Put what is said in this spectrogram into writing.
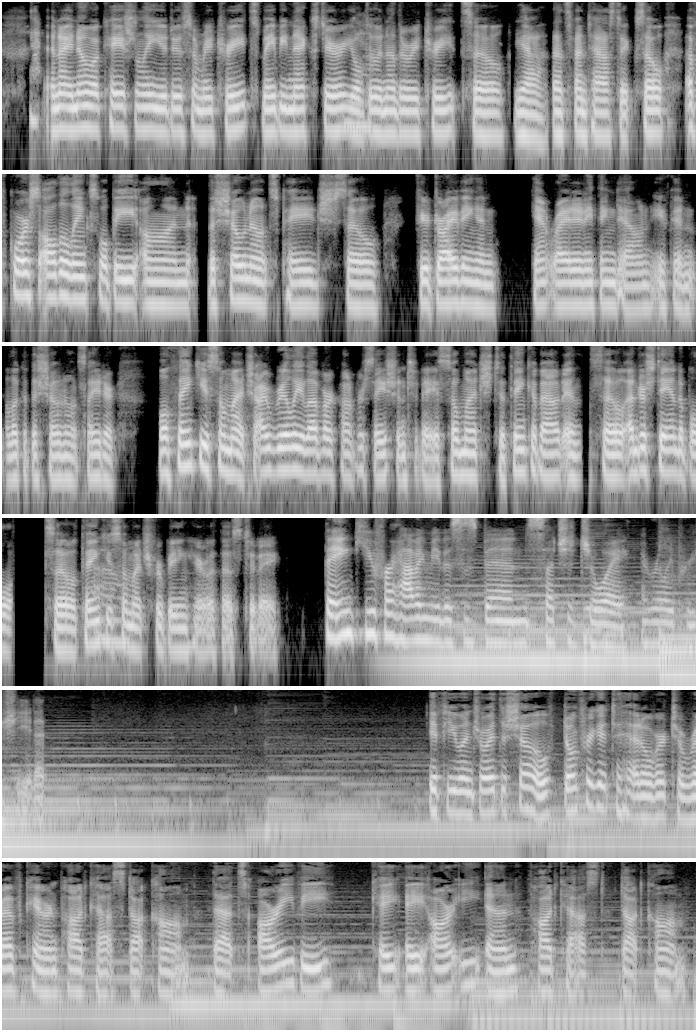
And I know occasionally you do some retreats. Maybe next year you'll yeah. do another retreat. So, yeah, that's fantastic. So, of course, all the links will be on the show notes page. So, if you're driving and can't write anything down, you can look at the show notes later. Well, thank you so much. I really love our conversation today. So much to think about and so understandable. So, thank wow. you so much for being here with us today. Thank you for having me. This has been such a joy. I really appreciate it. If you enjoyed the show, don't forget to head over to revkarenpodcast.com. That's R E V K A R E N podcast.com.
